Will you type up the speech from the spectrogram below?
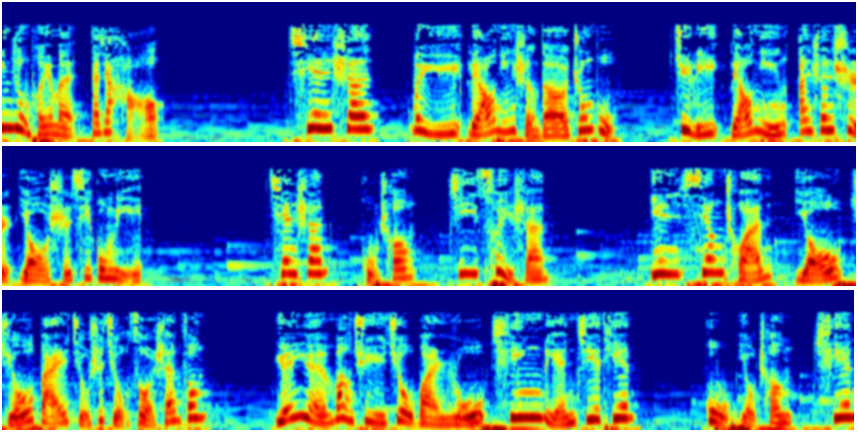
听众朋友们，大家好。千山位于辽宁省的中部，距离辽宁鞍山市有十七公里。千山古称鸡翠山，因相传有九百九十九座山峰，远远望去就宛如青莲接天，故又称千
